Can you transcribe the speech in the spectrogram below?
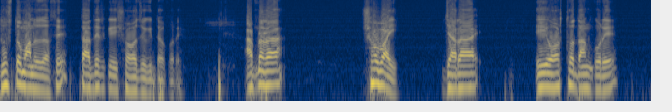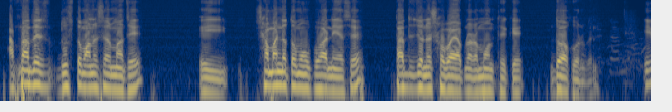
দুস্থ মানুষ আছে, তাদেরকে সহযোগিতা করে। আপনারা সবাই যারা এই অর্থ দান করে আপনাদের দুস্থ মানুষের মাঝে এই সামান্যতম উপহার নিয়ে এসে তাদের জন্য সবাই আপনারা মন থেকে দোয়া করবেন। এই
